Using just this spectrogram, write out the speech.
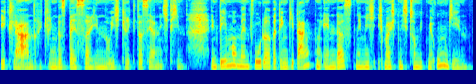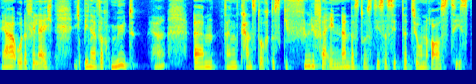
eh klar, andere kriegen das besser hin, nur ich krieg das ja nicht hin. In dem Moment, wo du aber den Gedanken änderst, nämlich ich möchte nicht so mit mir umgehen, ja, oder vielleicht ich bin einfach müde, ja, ähm, dann kannst du auch das Gefühl verändern, dass du aus dieser Situation rausziehst.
